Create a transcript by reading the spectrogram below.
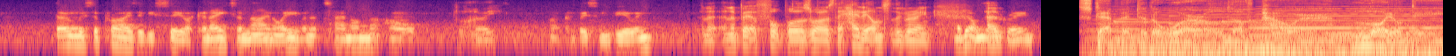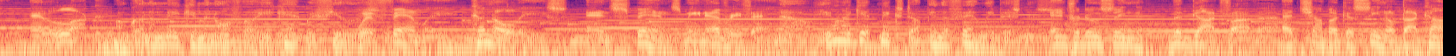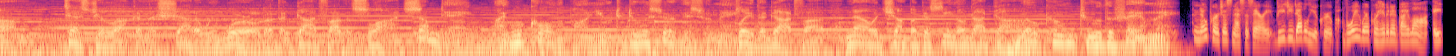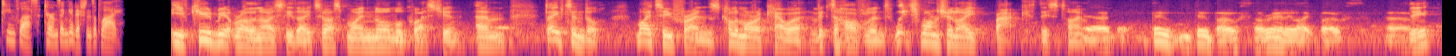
don't be surprised if you see like an eight or nine or even a 10 on that hole. Blimey. That could be some viewing. And a, and a bit of football as well as they head it onto the green. Head it on the green. Step into the world of power, loyalty, and luck. I'm going to make him an offer he can't refuse. With family, cannolis, and spins mean everything. Now, you want to get mixed up in the family business. Introducing The Godfather at ChumbaCasino.com. Test your luck in the shadowy world of The Godfather slot. Someday, I will call upon you to do a service for me. Play The Godfather now at ChumbaCasino.com. Welcome to the family. No purchase necessary. VGW Group. Void where prohibited by law. 18 plus. Terms and conditions apply. You've queued me up rather nicely, though, to ask my normal question. Um, Dave Tindall, my two friends, Collin Morikawa, Viktor Hovland, which one should I back this time? Yeah, do do both. I really like both. Um, Do you?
